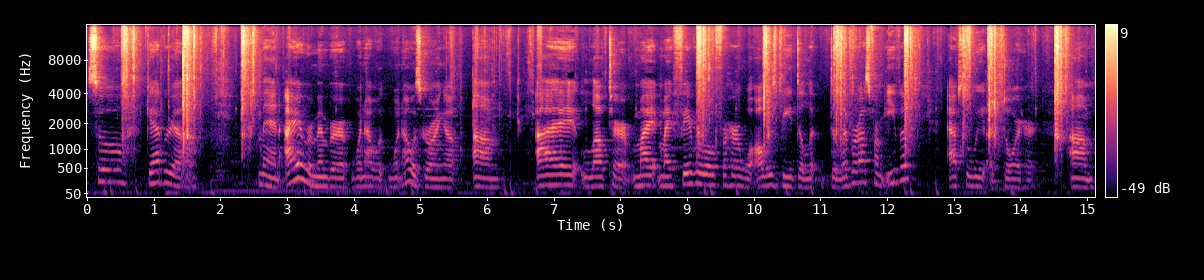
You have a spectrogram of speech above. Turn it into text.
so gabrielle man i remember when i was when i was growing up um, I loved her. My my favorite role for her will always be Deli- Deliver Us from Eva. Absolutely adored her. Um,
